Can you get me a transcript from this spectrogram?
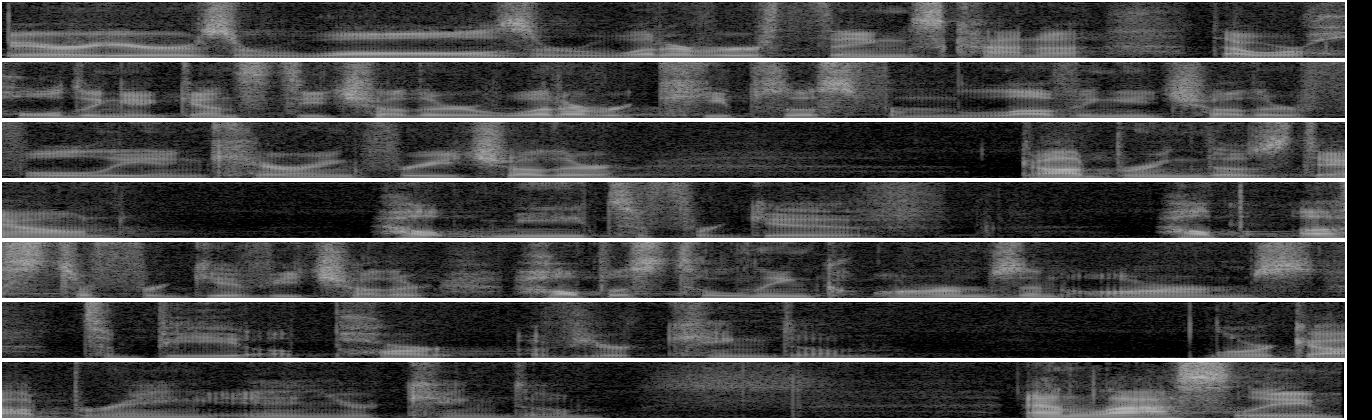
barriers or walls or whatever things kind of that we're holding against each other, whatever keeps us from loving each other fully and caring for each other, God, bring those down. Help me to forgive. Help us to forgive each other. Help us to link arms and arms to be a part of your kingdom. Lord God, bring in your kingdom. And lastly,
